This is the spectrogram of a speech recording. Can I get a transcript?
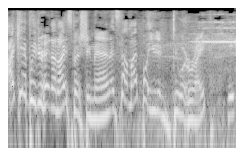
I can't believe you're hitting on ice fishing, man. It's not my fault you didn't do it right. Did,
